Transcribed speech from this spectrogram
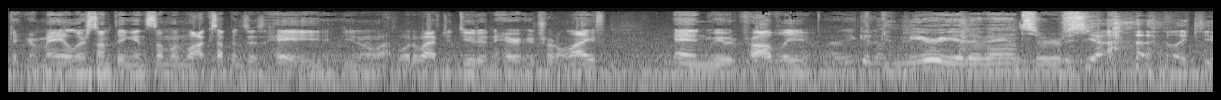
get your mail or something, and someone walks up and says, "Hey, you know, what do I have to do to inherit eternal life?" And we would probably Well, you get a myriad of answers. yeah, like you,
